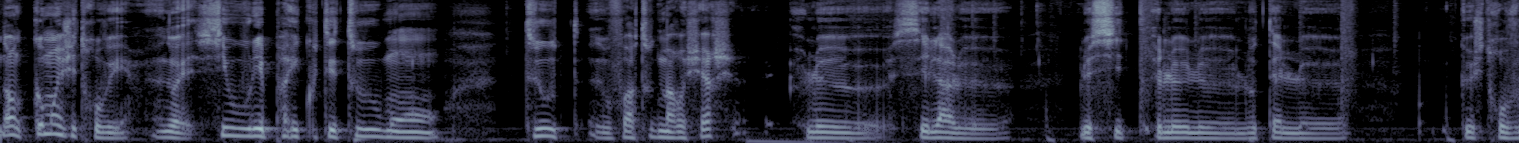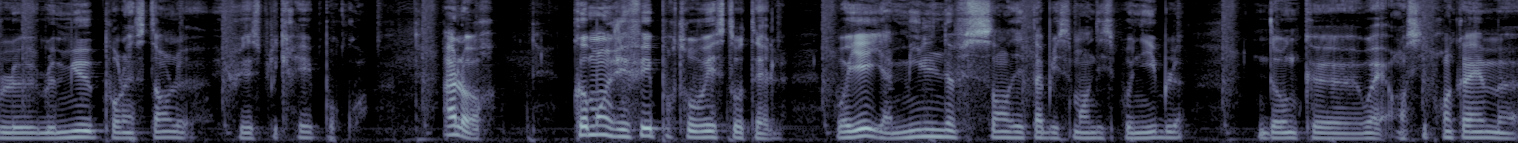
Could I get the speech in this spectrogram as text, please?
Donc, comment j'ai trouvé? Ouais, Si vous voulez pas écouter tout mon, voir toute ma recherche, c'est là le, site, l'hôtel le, que je trouve le, mieux pour l'instant. Je vous expliquerai pourquoi. Alors, comment j'ai fait pour trouver cet hôtel? Vous voyez, il y a 1900 établissements disponibles. Donc, euh, ouais, on s'y prend quand même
